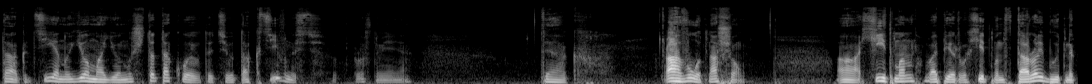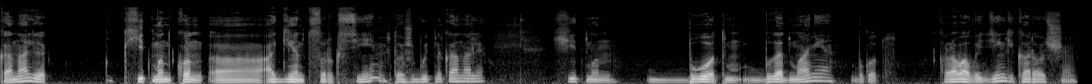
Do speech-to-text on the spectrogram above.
Так, где? Ну, ё-моё, ну что такое вот эти вот активность? Просто меня... Так. А, вот, нашел. А, Hitman, во-первых, Hitman 2 будет на канале. Hitman Con, а, Агент 47 тоже будет на канале. Hitman Blood, Blood Money, Blood, Кровавые деньги, короче.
